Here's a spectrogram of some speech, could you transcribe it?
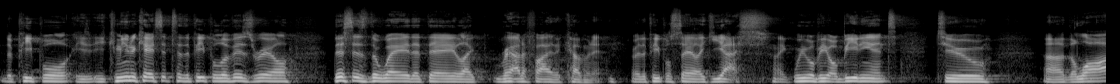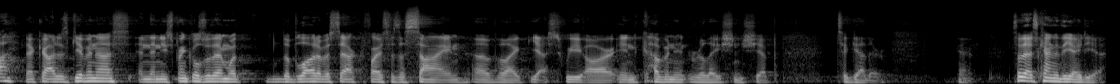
the people, he, he communicates it to the people of Israel this is the way that they like ratify the covenant, where the people say like, yes, like we will be obedient to uh, the law that God has given us, and then he sprinkles with them with the blood of a sacrifice as a sign of like, yes, we are in covenant relationship together. Okay. So that's kind of the idea.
